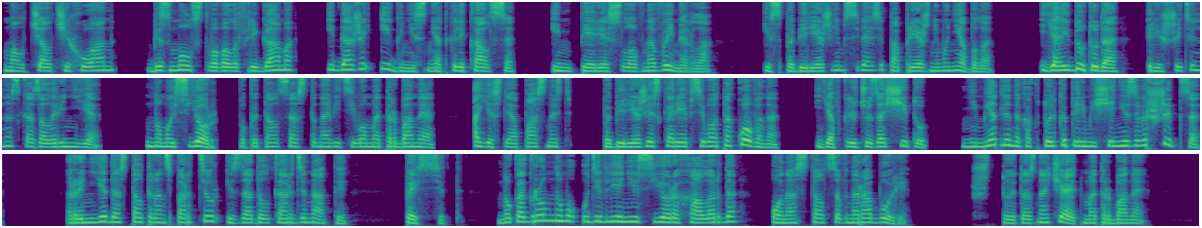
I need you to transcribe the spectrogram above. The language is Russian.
Молчал Чихуан, безмолвствовала Фригама, и даже Игнис не откликался. Империя словно вымерла. И с побережьем связи по-прежнему не было. «Я иду туда!» — решительно сказал Ренье. Но мой сьор попытался остановить его мэтр Бане. «А если опасность? Побережье, скорее всего, атаковано. Я включу защиту. Немедленно, как только перемещение завершится». Ренье достал транспортер и задал координаты. Пессит. Но, к огромному удивлению Сьора Халларда, он остался в Нараборе. Что это означает, мэтр Бане?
